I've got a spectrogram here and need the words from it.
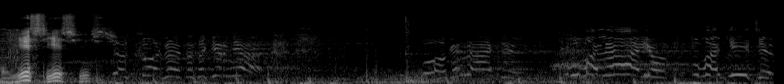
Да, есть, есть, есть. Да что же это за херня? Бога ради! Умоляю! Помогите!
